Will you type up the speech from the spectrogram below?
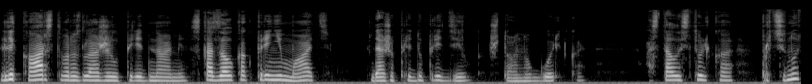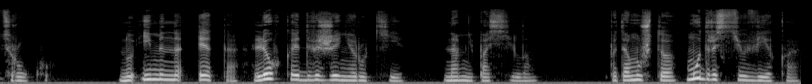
лекарство разложил перед нами, сказал, как принимать, даже предупредил, что оно горькое. Осталось только протянуть руку. Но именно это легкое движение руки нам не по силам, потому что мудростью века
